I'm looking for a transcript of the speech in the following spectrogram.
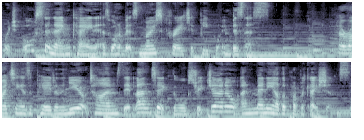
which also named Cain as one of its most creative people in business. Her writing has appeared in the New York Times, The Atlantic, The Wall Street Journal, and many other publications.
